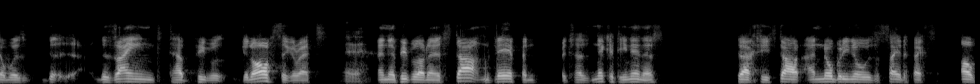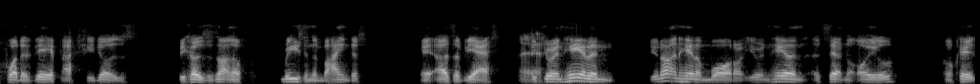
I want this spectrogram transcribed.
that was de- designed to help people get off cigarettes. Yeah. And then people are now starting vaping, which has nicotine in it, to actually start, and nobody knows the side effects of what a vape actually does because there's not enough reasoning behind it uh, as of yet. Yeah. If you're inhaling, you're not inhaling water, you're inhaling a certain oil, okay,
